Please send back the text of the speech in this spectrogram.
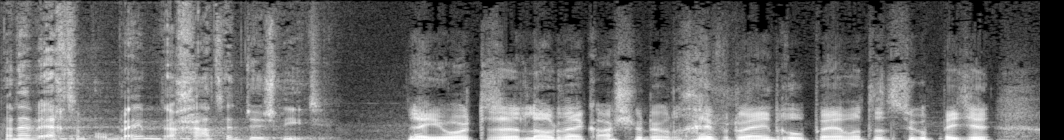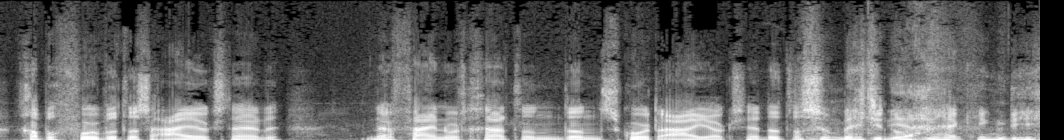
Dan hebben we echt een probleem. Dan gaat het dus niet. Ja, je hoort uh, Lodewijk Asscher er nog even doorheen roepen. Hè? Want dat is natuurlijk een beetje een grappig voorbeeld. Als Ajax naar, de, naar Feyenoord gaat, dan, dan scoort Ajax. Hè? Dat was een beetje de Ja. opmerking die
